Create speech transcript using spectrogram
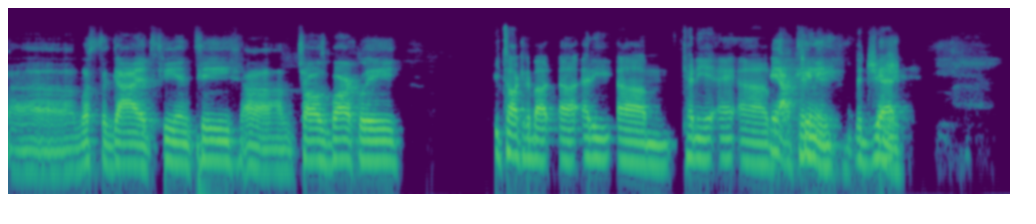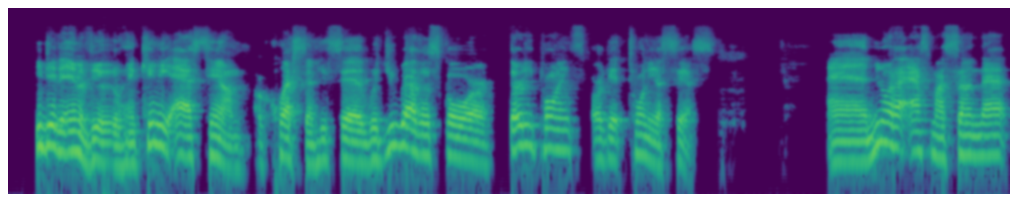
uh what's the guy at TNT? Uh, Charles Barkley. You talking about uh, Eddie um Kenny uh yeah Kenny the Jet. Kenny he did an interview and Kenny asked him a question. He said, Would you rather score 30 points or get 20 assists? And you know what? I asked my son that.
